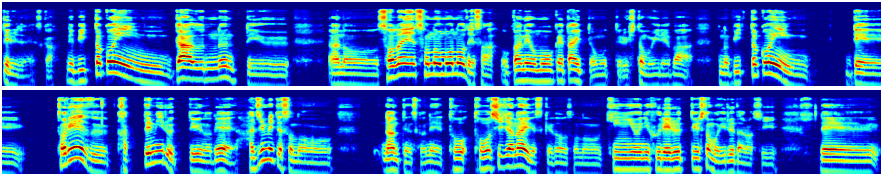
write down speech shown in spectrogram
てるじゃないですか。で、ビットコインがうんぬんっていう、あの、それそのものでさ、お金を儲けたいって思ってる人もいれば、このビットコインでとりあえず買ってみるっていうので、初めてその、なんていうんですかね、投資じゃないですけど、その、金融に触れるっていう人もいるだろうし、で、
